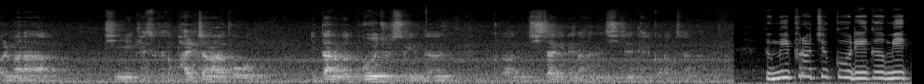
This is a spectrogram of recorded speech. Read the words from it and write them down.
얼마나 팀이 계속해서 발전하고 있다는 걸 보여줄 수 있는 그런 시작이 되는 한 시즌이 될 거라고 생각합니다. 북미 프로축구 리그 및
